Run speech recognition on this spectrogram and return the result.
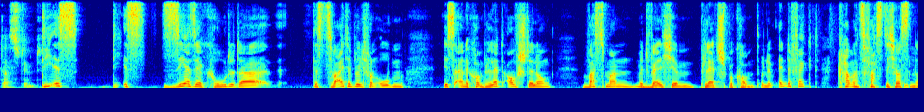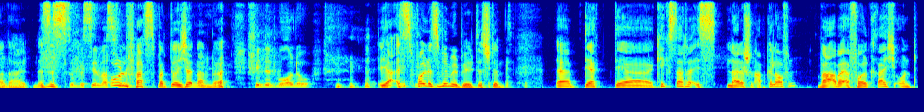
Das stimmt. Die ist die ist sehr sehr krude da. Das zweite Bild von oben ist eine Komplettaufstellung, was man mit welchem Pledge bekommt. Und im Endeffekt kann man es fast nicht auseinanderhalten. Es ist So ein bisschen was unfassbar durcheinander. findet Waldo. Ja, es ist voll das Wimmelbild, das stimmt. Äh, der, der Kickstarter ist leider schon abgelaufen, war aber erfolgreich und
